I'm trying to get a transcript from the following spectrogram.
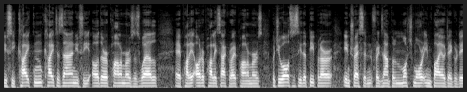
you see chitin, chitosan, you see other polymers as well, uh, poly, other polysaccharide polymers, but you also see that people are interested, in, for example, much more in biodegradation.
